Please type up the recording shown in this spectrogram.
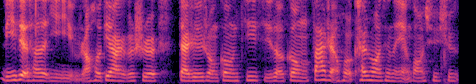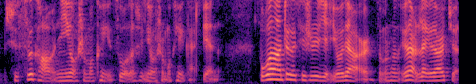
理解它的意义，然后第二个是带着一种更积极的、更发展或者开创性的眼光去去去思考你有什么可以做的，是你有什么可以改变的。不过呢，这个其实也有点儿怎么说呢，有点累，有点卷。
